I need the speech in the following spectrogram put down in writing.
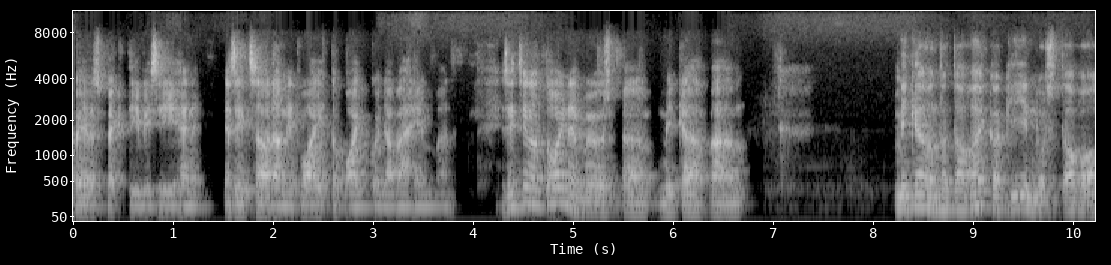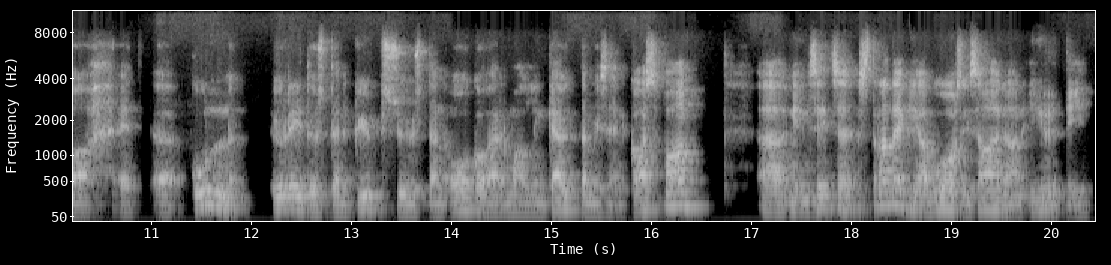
perspektiivi siihen, ja sitten saadaan niitä vaihtopaikkoja vähemmän. Sitten siinä on toinen myös, mikä, mikä on tota aika kiinnostavaa, että kun yritysten kypsyys tämän OKR-mallin käyttämiseen kasvaa, niin sitten se strategiavuosi saadaan irti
